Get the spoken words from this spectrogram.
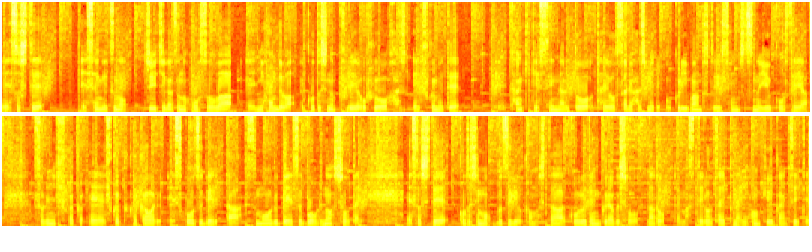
えー、そしてえ先月の11月の放送は、え日本では今年のプレーオフをえ含めて短期決戦になると対応され始める送りバントという戦術の有効性やそれに深く,、えー、深く関わるスポーツベあスモールベースボールの正体、えー、そして今年も物議を醸したゴールデングラブ賞など、えー、ステロタイプな日本球界について、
